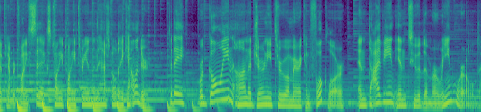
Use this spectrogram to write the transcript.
September 26, 2023, in the National Day calendar. Today, we're going on a journey through American folklore and diving into the marine world.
